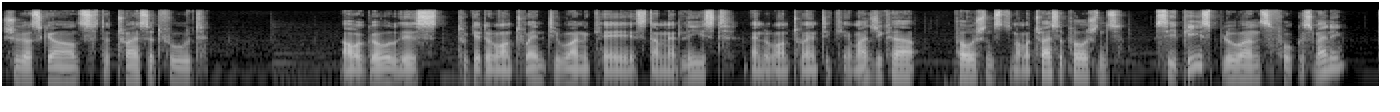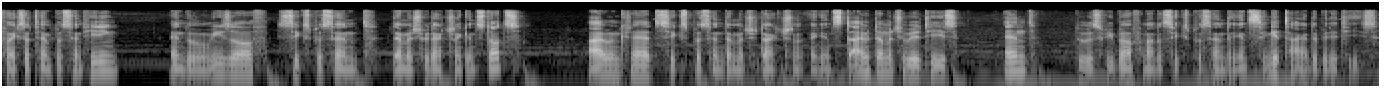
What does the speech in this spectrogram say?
Sugar Skulls, the Tricet food. Our goal is to get around 21k stamina at least, and around 20k Magicka. Potions, the normal Tricet potions. CPs, blue ones, Focused Mending for extra 10% healing, Endo Resolve, 6% damage reduction against dots, Ironclad, 6% damage reduction against direct damage abilities, and Duelist's Rebuff another 6% against single target abilities.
